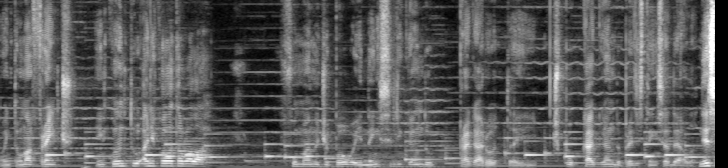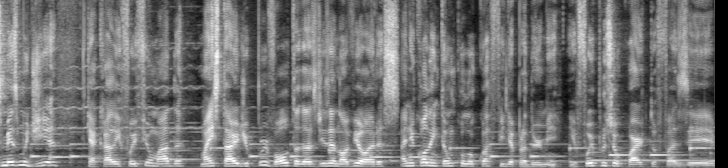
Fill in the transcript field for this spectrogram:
ou então na frente, enquanto a Nicola estava lá, fumando de boa e nem se ligando pra garota e, tipo, cagando pra existência dela. Nesse mesmo dia, que a Kylie foi filmada. Mais tarde, por volta das 19 horas, a Nicole então colocou a filha para dormir e foi pro seu quarto fazer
